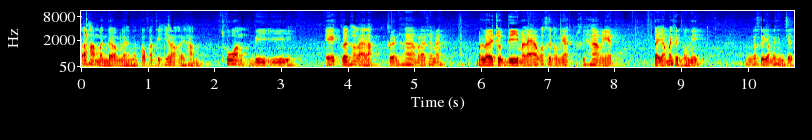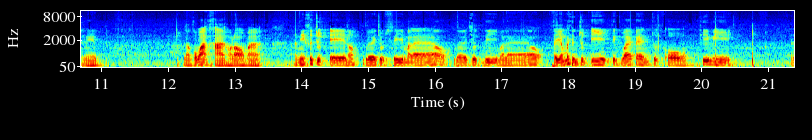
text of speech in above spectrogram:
ก็ทำเหมือนเดิมเลยเหมือนปกติที่เราเคยทำ ช่วง DE x เกินเท่าไหร่ละ เกิน 5 มาแล้วใช่ไหม มันเลยจุด D มาแล้วก็คือตรงเนี้ยคือ 5 เมตร แต่ยังไม่ถึงตรงนี้ มันก็คือยังไม่ถึง 7 เมตร เราก็วาดคานของเราออกมา อันนี้คือจุด A เนาะเลยจุด C มาแล้ว เลยจุด D มาแล้ว แต่ยังไม่ถึงจุด E ติดไว้เป็นจุด O ที่มีแร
